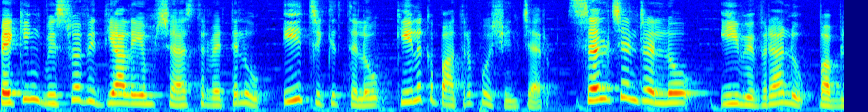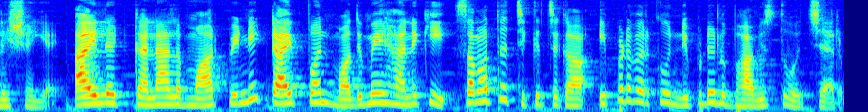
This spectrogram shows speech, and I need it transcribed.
Peking విశ్వవిద్యాలయం శాస్త్రవేత్తలు ఈ చికిత్సలో కీలక పాత్ర పోషించారు. సెల్ జనరల్లో ఈ వివరాలు పబ్లిష్ అయ్యాయి. ఐలెట్ కణాల మార్పిడిని టైప్ వన్ మధుమేహానికి సమర్థ చికిత్సగా ఇప్పటివరకు నిపుణులు భావిస్తూ వచ్చారు.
